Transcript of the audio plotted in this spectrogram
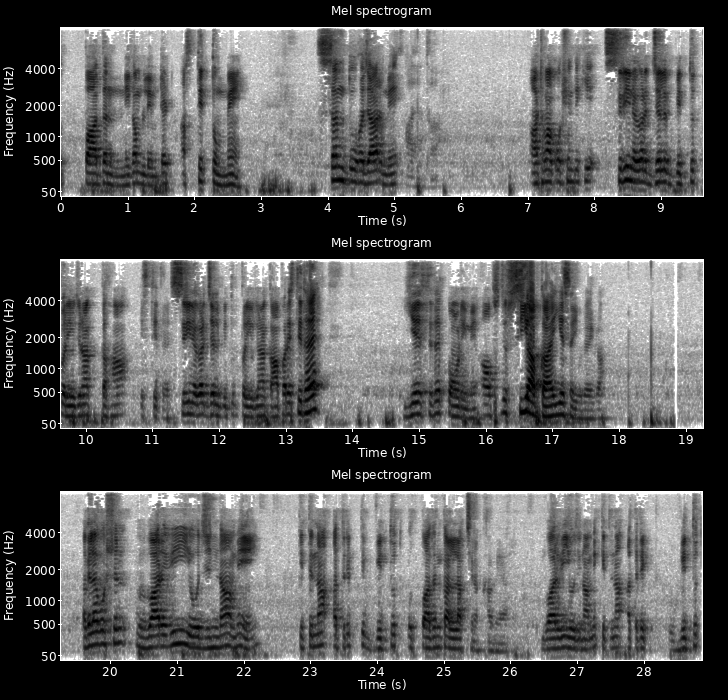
उत्पादन निगम लिमिटेड अस्तित्व में सन 2000 में आया था। आठवां क्वेश्चन देखिए, श्रीनगर जल विद्युत परियोजना कहाँ स्थित है? श्रीनगर जल विद्युत परियोजना कहाँ पर स्थित है? ये स्थित है पौड़ी में। ऑप्शन जो सी आपका है, ये सही हो जाएगा। अगला क्वेश्चन बारहवीं योजना में कितना अतिरिक्त विद्युत उत्पादन का लक्ष्य रखा गया है? बारहवीं योजना में कितना अतिरिक्त विद्युत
